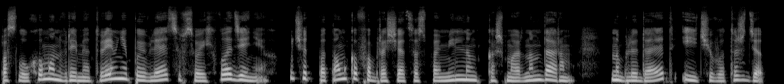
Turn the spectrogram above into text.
По слухам, он время от времени появляется в своих владениях, учит потомков обращаться с фамильным кошмарным даром, наблюдает и чего-то ждет.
